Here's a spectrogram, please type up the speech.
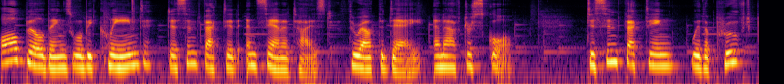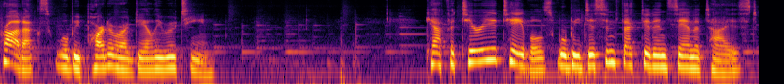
All buildings will be cleaned, disinfected, and sanitized throughout the day and after school. Disinfecting with approved products will be part of our daily routine. Cafeteria tables will be disinfected and sanitized,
